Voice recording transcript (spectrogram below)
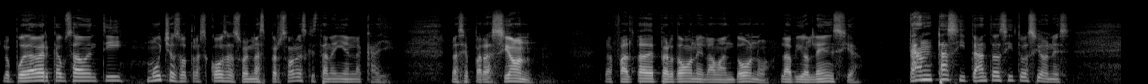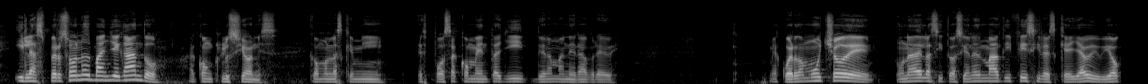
lo puede haber causado en ti muchas otras cosas o en las personas que están ahí en la calle. La separación, la falta de perdón, el abandono, la violencia, tantas y tantas situaciones. Y las personas van llegando a conclusiones, como las que mi esposa comenta allí de una manera breve. Me acuerdo mucho de una de las situaciones más difíciles que ella vivió,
